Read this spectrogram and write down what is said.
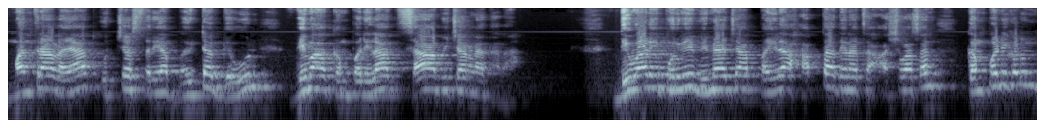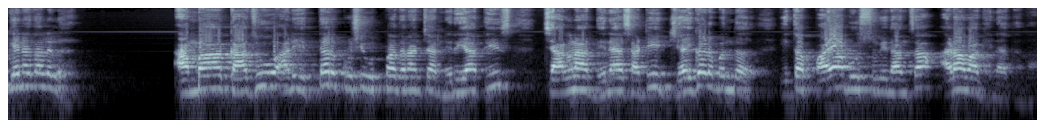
मंत्रालयात उच्चस्तरीय बैठक घेऊन विमा कंपनीला जाब विचारण्यात आला. दिवाळीपूर्वी विम्याच्या पहिला हप्ता देण्याचं आश्वासन कंपनीकडून घेण्यात आलेलं. आहे आंबा काजू आणि इतर कृषी उत्पादनांच्या निर्यातीस चालना देण्यासाठी जयगड बंदर इथं पायाभूत सुविधांचा आढावा घेण्यात आला.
